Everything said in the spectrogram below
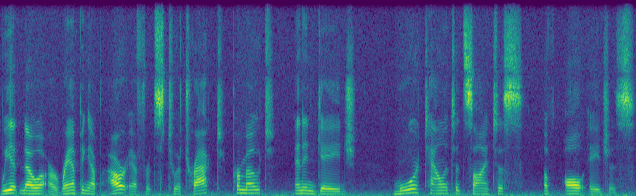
We at NOAA are ramping up our efforts to attract, promote, and engage more talented scientists of all ages.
